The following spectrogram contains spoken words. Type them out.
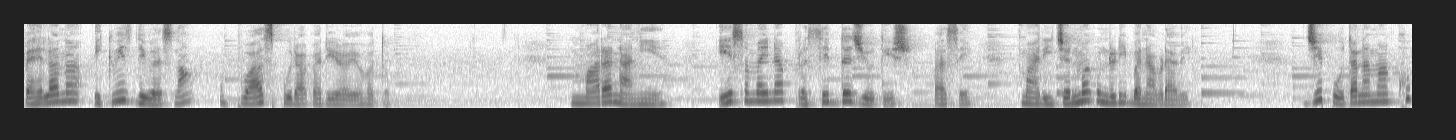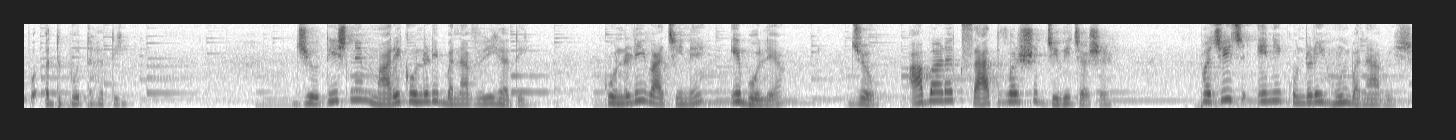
પહેલાંના એકવીસ દિવસના ઉપવાસ પૂરા કરી રહ્યો હતો. મારા નાનીએ એ સમયના પ્રસિદ્ધ જ્યોતિષ પાસે મારી જન્મકુંડળી બનાવડાવી, જે પોતાનામાં ખૂબ અદ્ભુત હતી. જ્યોતિષને મારી કુંડળી બનાવવી હતી. કુંડળી વાંચીને એ બોલ્યા, જો આ બાળક સાત વર્ષ જીવી જશે, પછી જ એની કુંડળી હું બનાવીશ.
